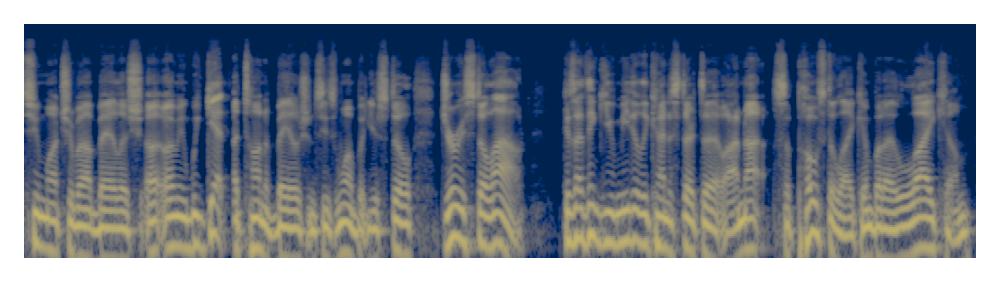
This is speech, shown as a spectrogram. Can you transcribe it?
too much about Baelish. Uh, I mean, we get a ton of Baelish in season one, but you're still jury's still out because I think you immediately kind of start to. Well, I'm not supposed to like him, but I like him.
